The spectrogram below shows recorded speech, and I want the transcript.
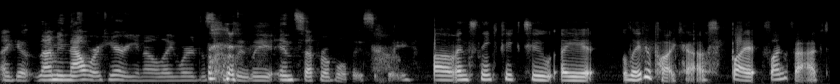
I guess I mean now we're here, you know, like we're just completely inseparable basically. Um and sneak peek to a later podcast. But fun fact,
